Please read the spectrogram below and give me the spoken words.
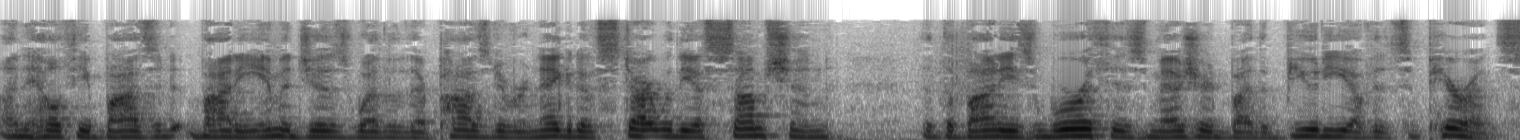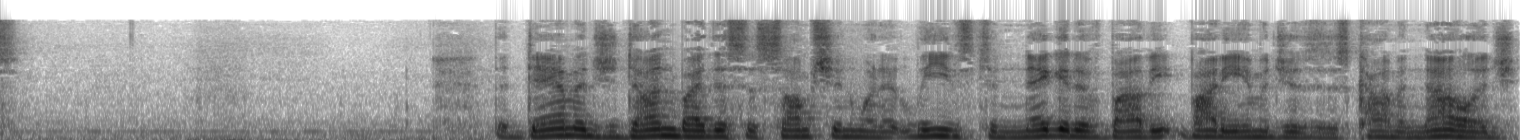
Unhealthy body images, whether they're positive or negative, start with the assumption that the body's worth is measured by the beauty of its appearance. The damage done by this assumption when it leads to negative body, body images is common knowledge,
